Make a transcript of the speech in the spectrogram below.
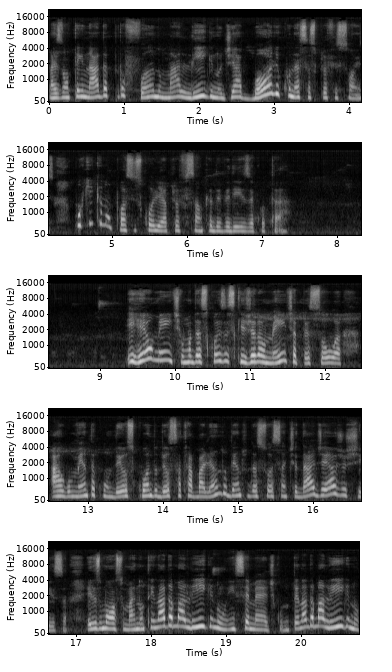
mas não tem nada profano, maligno, diabólico nessas profissões. Por que, que eu não posso escolher a profissão que eu deveria executar? E realmente, uma das coisas que geralmente a pessoa argumenta com Deus quando Deus está trabalhando dentro da sua santidade é a justiça. Eles mostram, mas não tem nada maligno em ser médico, não tem nada maligno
